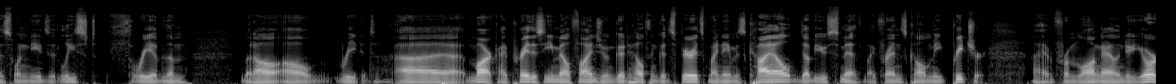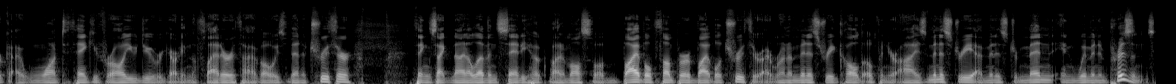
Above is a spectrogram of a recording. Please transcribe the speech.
This one needs at least three of them, but I'll, I'll read it. Uh, Mark, I pray this email finds you in good health and good spirits. My name is Kyle W. Smith. My friends call me Preacher. I am from Long Island, New York. I want to thank you for all you do regarding the flat earth. I've always been a truther things like 9-11 sandy hook but i'm also a bible thumper a bible truther i run a ministry called open your eyes ministry i minister men and women in prisons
